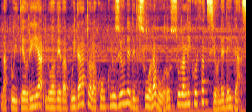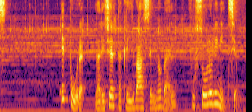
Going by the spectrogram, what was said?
la cui teoria lo aveva guidato alla conclusione del suo lavoro sulla liquefazione dei gas. Eppure, la ricerca che gli valse il Nobel fu solo l'inizio.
